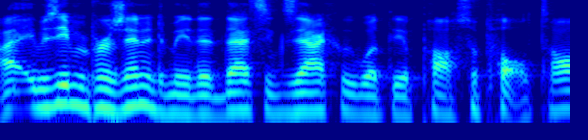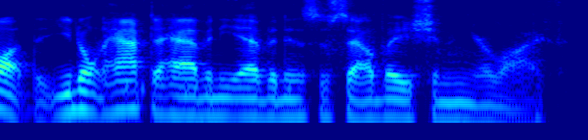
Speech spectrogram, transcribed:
I, it was even presented to me that that's exactly what the Apostle Paul taught that you don't have to have any evidence of salvation in your life.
